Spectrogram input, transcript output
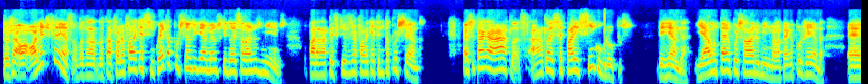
Então já olha a diferença. O Datafolha fala que é 50% que ganha menos que dois salários mínimos. O Paraná Pesquisa já fala que é 30%. Aí você pega a Atlas, a Atlas separa em cinco grupos de renda, e ela não pega por salário mínimo, ela pega por renda. É,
